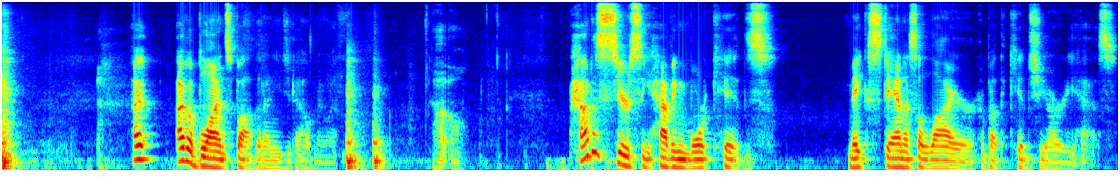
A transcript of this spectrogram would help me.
I I have a blind spot that I need you to help me with. Uh oh. How does Cersei having more kids make Stannis a liar about the kids she already has?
